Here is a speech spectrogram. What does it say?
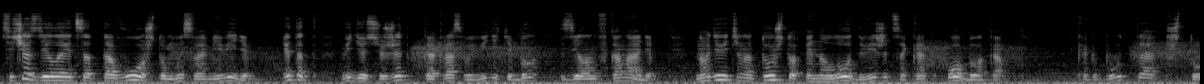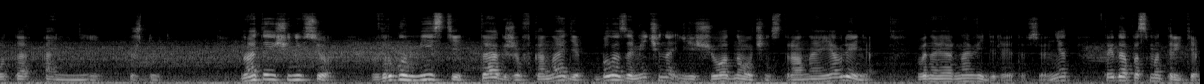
Сейчас делается того, что мы с вами видим. Этот видеосюжет, как раз вы видите, был сделан в Канаде. Но удивительно то, что НЛО движется как облако. Как будто что-то они ждут. Но это еще не все. В другом месте, также в Канаде, было замечено еще одно очень странное явление – вы, наверное, видели это все, нет? Тогда посмотрите.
